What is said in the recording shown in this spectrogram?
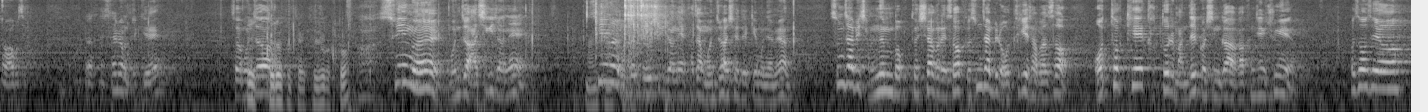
자 와보세요. 제가 다시 설명드릴게. 자이 먼저 들어서세요. 기술각도. 스윙을 먼저 아시기 전에 스윙을 먼저 배우시기 전에 가장 먼저 하셔야 될 게 뭐냐면 손잡이 잡는 법부터 시작을 해서 그 손잡이를 어떻게 잡아서 어떻게 각도를 만들 것인가가 굉장히 중요해요. 어서 오세요.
